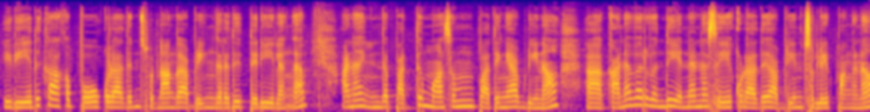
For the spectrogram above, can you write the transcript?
இது எதுக்காக போகக்கூடாதுன்னு சொன்னாங்க அப்படிங்கிறது தெரியலங்க. ஆனால் இந்த பத்து மாதமும் பார்த்திங்க அப்படின்னா கணவர் வந்து என்னென்ன செய்யக்கூடாது அப்படின்னு சொல்லியிருப்பாங்கன்னா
